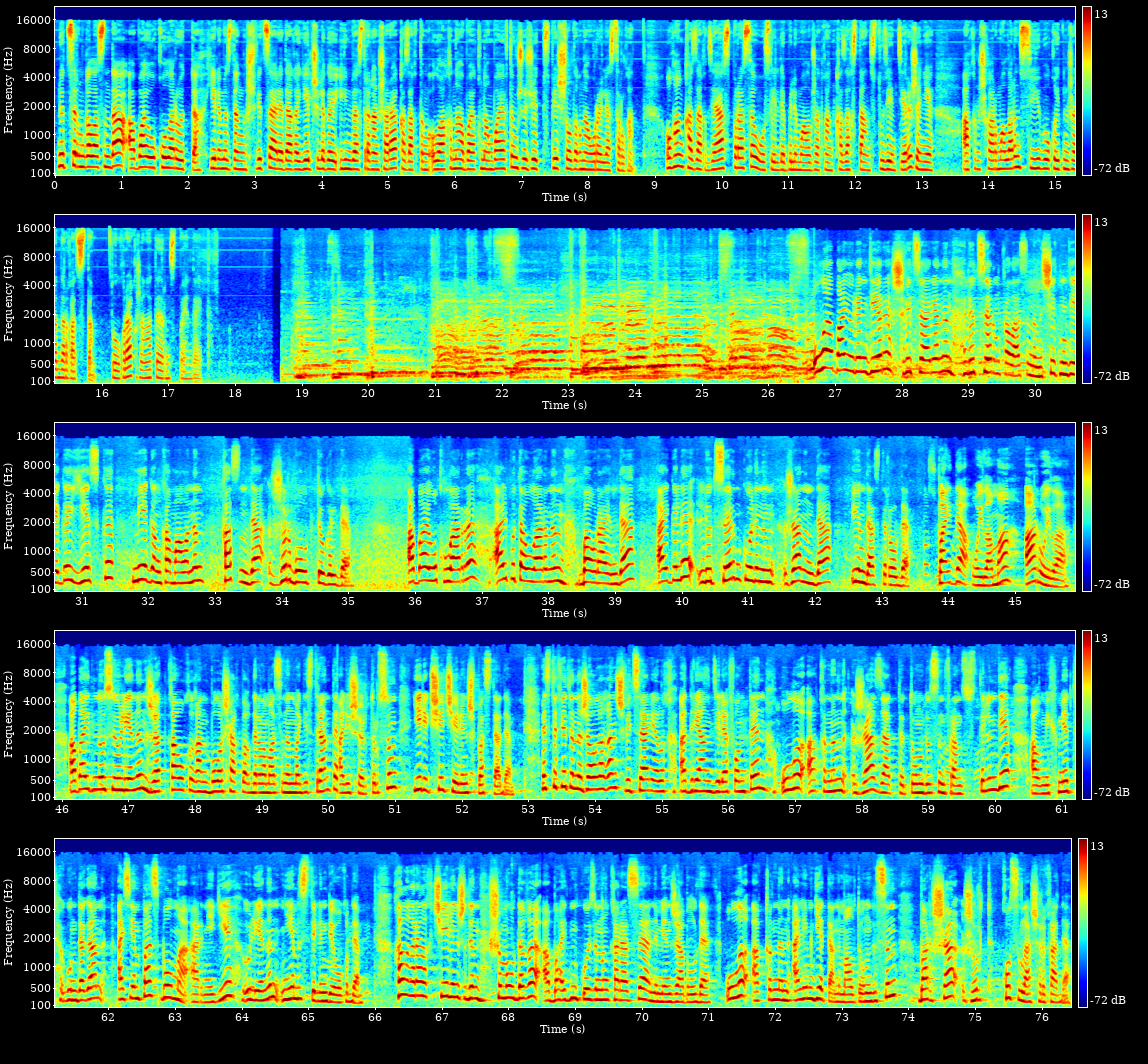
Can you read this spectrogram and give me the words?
Люцерн қаласында Абай оқулары өтті. Еліміздің Швейцариядағы елшілігі ұйымдастырған шара қазақтың ұлы ақыны Абай Құнанбаевтың 175 жылдығына орайластырылған. Оған қазақ диаспорасы, осы елде білім алып жатқан Қазақстан студенттері және ақын шығармаларын сүйіп оқитын жандар қатысты. Толығырақ Жанат Эрнст баяндайды. Абай өлеңдері Швейцарияның Люцерн қаласының шетіндегі ескі Меган қамалының қасында жыр болып төгілді. Абай оқулары Альпы тауларының баурайында әйгілі Люцерн көлінің жанында ұйымдастырылды пайда ойлама ар ойла. Абайдың осы өлеңін жатқа оқыған болашақ бағдарламасының магистранты алишер тұрсын ерекше челлендж бастады. Эстафетаны жалғаған швейцариялық адриан де фонтен ұлы ақынның жаз атты туындысын француз тілінде ал мехмет гундаган асемпас болма арнеге өлеңін неміс тілінде оқыды. Халықаралық челлендждің шымылдығы абайдың көзімнің қарасы әнімен жабылды. Ұлы ақынның әлемге танымал туындысы барша жұрт қосыла шырғады.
